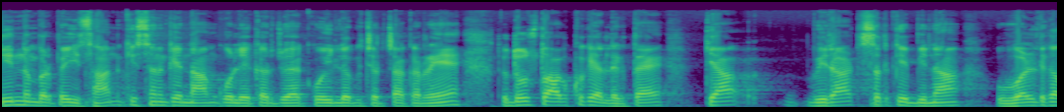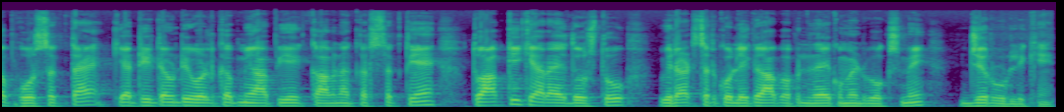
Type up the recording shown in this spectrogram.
तीन नंबर पे ईशान किशन के नाम को लेकर जो है कोई लोग चर्चा कर रहे हैं। तो दोस्तों, आपको क्या लगता है, क्या विराट सर के बिना वर्ल्ड कप हो सकता है? क्या टी ट्वेंटी वर्ल्ड कप में आप ये कामना कर सकते हैं? तो आपकी क्या राय दोस्तों? विराट सर को लेकर आप अपने राय कमेंट बॉक्स में ज़रूर लिखें।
